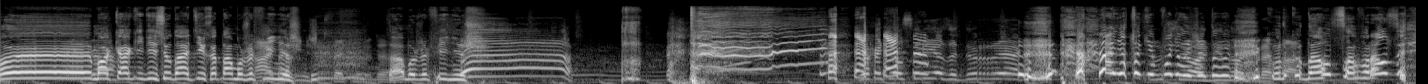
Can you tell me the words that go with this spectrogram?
Эй, макак, иди сюда, тихо, там уже А, финиш. Там уже финиш. Хотел срезать, дурак! Я так и Ну понял, что думаю, 1-0, братан. ку- куда он собрался.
